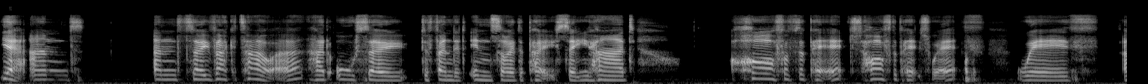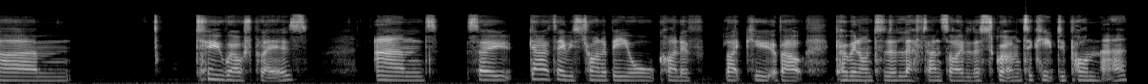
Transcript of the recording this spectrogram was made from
yeah, and and so Vakatawa had also defended inside the post. So you had half of the pitch, half the pitch width, with um, two Welsh players, and so Gareth Davies trying to be all kind of like cute about going onto the left hand side of the scrum to keep Dupont there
